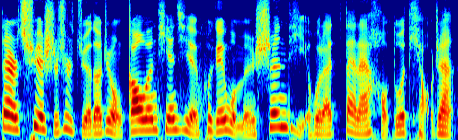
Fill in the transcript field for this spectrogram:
但是确实是觉得这种高温天气会给我们身体会来带来好多挑战。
